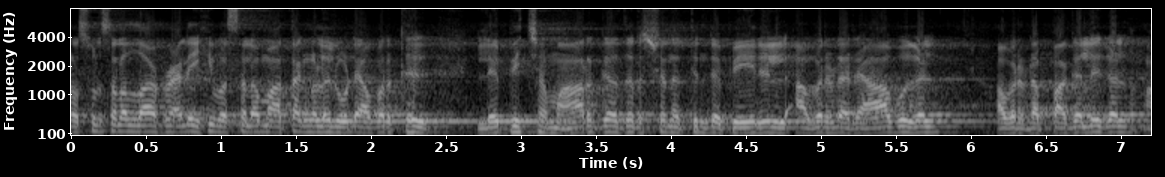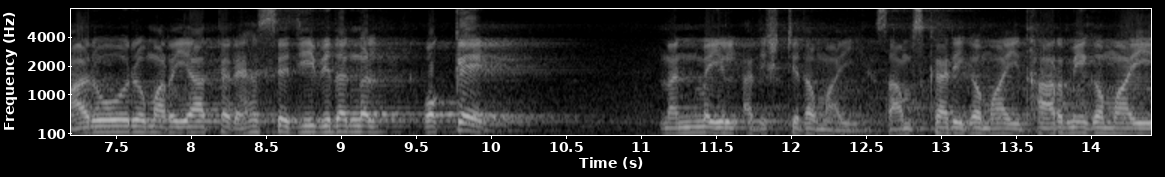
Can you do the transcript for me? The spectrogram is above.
റസൂൽ സലല്ലാഹു അലഹി വസലമ തങ്ങളിലൂടെ അവർക്ക് ലഭിച്ച മാർഗദർശനത്തിന്റെ പേരിൽ അവരുടെ രാവുകൾ അവരുടെ പകലുകൾ ആരോരും അറിയാത്ത രഹസ്യ ജീവിതങ്ങൾ ഒക്കെ നന്മയിൽ അധിഷ്ഠിതമായി സാംസ്കാരികമായി ധാർമ്മികമായി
